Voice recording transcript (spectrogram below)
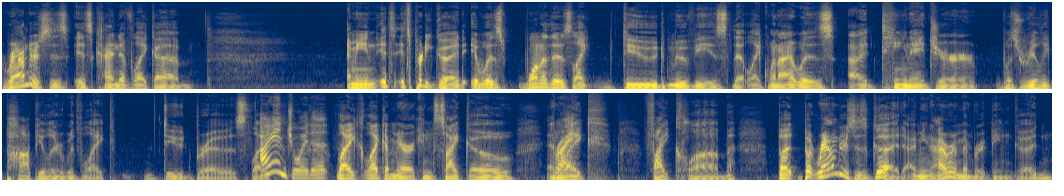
Rounders is is kind of like a I mean, it's it's pretty good. It was one of those like dude movies that like when I was a teenager was really popular with like dude bros. Like I enjoyed it. like like American Psycho and Right. like Fight Club. But but Rounders is good. I mean, I remember it being good.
